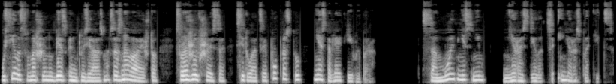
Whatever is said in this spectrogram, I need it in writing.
уселась в машину без энтузиазма, сознавая, что сложившаяся ситуация попросту не оставляет ей выбора. Самой мне с ним не разделаться и не расплатиться.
